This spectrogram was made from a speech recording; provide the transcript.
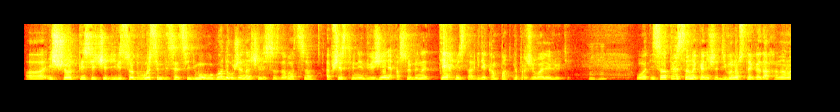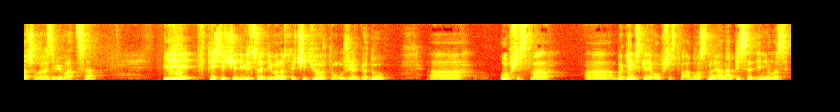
А, Еще 1987 года уже начали создаваться общественные движения, особенно в тех местах, где компактно проживали люди. Вот. И, соответственно, конечно, в 90-х годах она начала развиваться. И в 1994 уже году а, общество, а, Богемское общество областное, она присоединилась,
